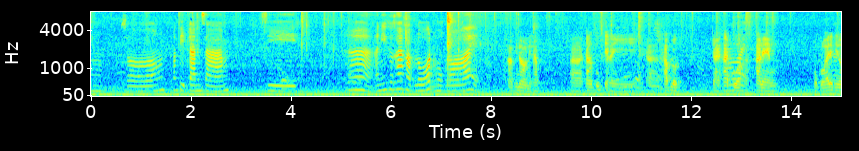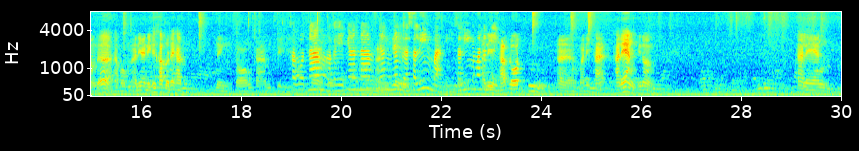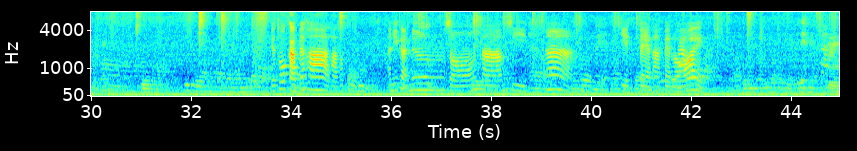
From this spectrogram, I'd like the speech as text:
สสองมันติดกันสามสี่ห้าอันนี้คือค่าขับรถหกร้อยอ่าพี่น้องนี่ครับอ่าทางซุปจะให้อ่าขับรถจ่ายค่าตัวค่าแรง หกร้อยเลยพี่น้องเด้อครับผมอันนี้อันนี้คือขับรถได้ครับหนึ่งสองสามสี่ขับรถน้ำแล้วก็เหตุงานน้ำยังยังเหลือสลิงบาทนี้สลิงยังว่าอัทันนนี้เองขับรถเอ่อบัตรค่าค่าแรงพี่น้องค่าแรงเดี๋ยวโทรกลับด้วยค่ะถามสักครู่อันนี้กันหนึ่งสองสามสี่ห้าหกเจ็ดแปดอะแปดร้อย หนึ่ง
